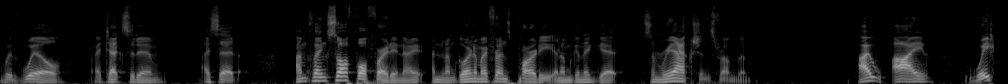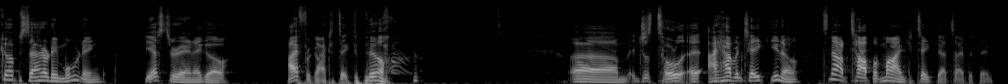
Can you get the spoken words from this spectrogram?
with Will. I texted him. I said, "I'm playing softball Friday night, and then I'm going to my friend's party, and I'm gonna get some reactions from them." I I wake up Saturday morning yesterday and I go, I forgot to take the pill. um, it just totally. I- haven't take. You know, it's not top of mind to take that type of thing.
